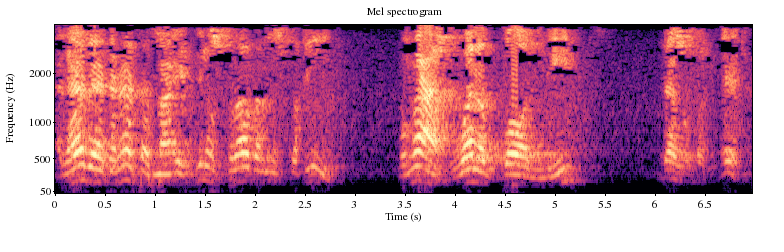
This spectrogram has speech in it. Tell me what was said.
هل هذا يتناسب مع اهدنا الصراط المستقيم ومع ولا الضالين؟ لا والله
